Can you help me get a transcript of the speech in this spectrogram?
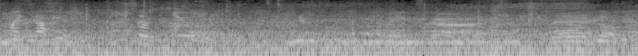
Oh my gosh, so cute.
